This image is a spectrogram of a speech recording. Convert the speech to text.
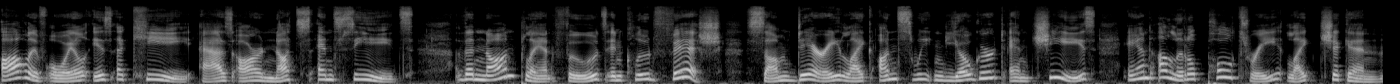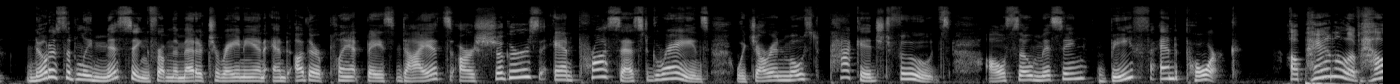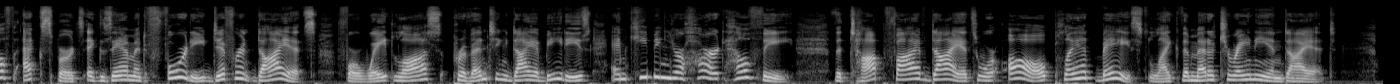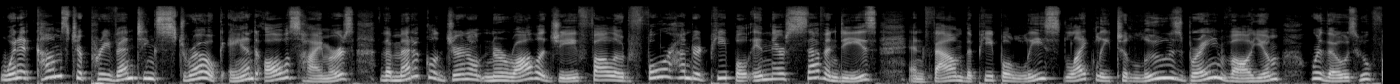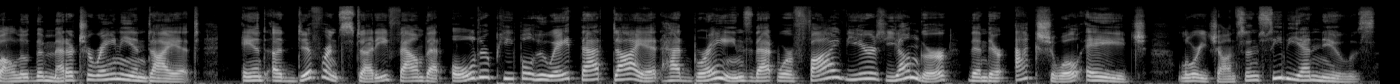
Olive oil is a key, as are nuts and seeds. The non plant foods include fish, some dairy like unsweetened yogurt and cheese, and a little poultry like chicken. Noticeably missing from the Mediterranean and other plant based diets are sugars and processed grains, which are in most packaged foods. Also missing beef and pork. A panel of health experts examined 40 different diets for weight loss, preventing diabetes, and keeping your heart healthy. The top five diets were all plant based, like the Mediterranean diet. When it comes to preventing stroke and Alzheimer's, the medical journal Neurology followed 400 people in their 70s and found the people least likely to lose brain volume were those who followed the Mediterranean diet. And a different study found that older people who ate that diet had brains that were five years younger than their actual age. Lori Johnson, CBN News.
